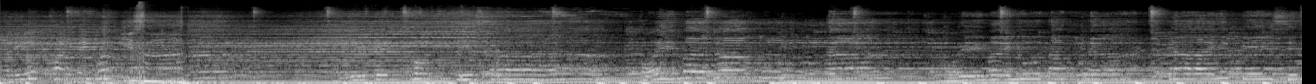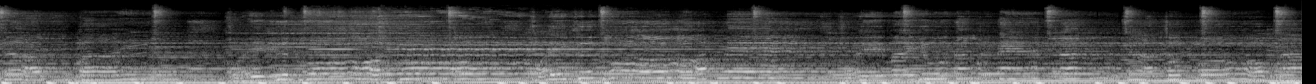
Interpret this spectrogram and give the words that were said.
อาริยศคอยเป็นพระอีสานที่เป็นคนอีสานคอยมาทำงานคอยมาอยู่ตั้งนาน ปีสิกไปคอยคือทอดพ่อคอยคือทอดแม่คอยมาอยู่ตั้งแต่นั้นจากจบมอบลา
